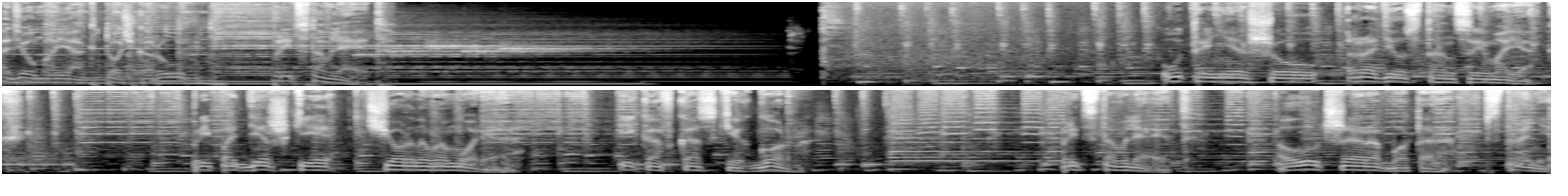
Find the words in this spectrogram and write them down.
Радиомаяк.ру представляет. Утреннее шоу радиостанции «Маяк». При поддержке Черного моря и Кавказских гор представляет лучшая работа в стране.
